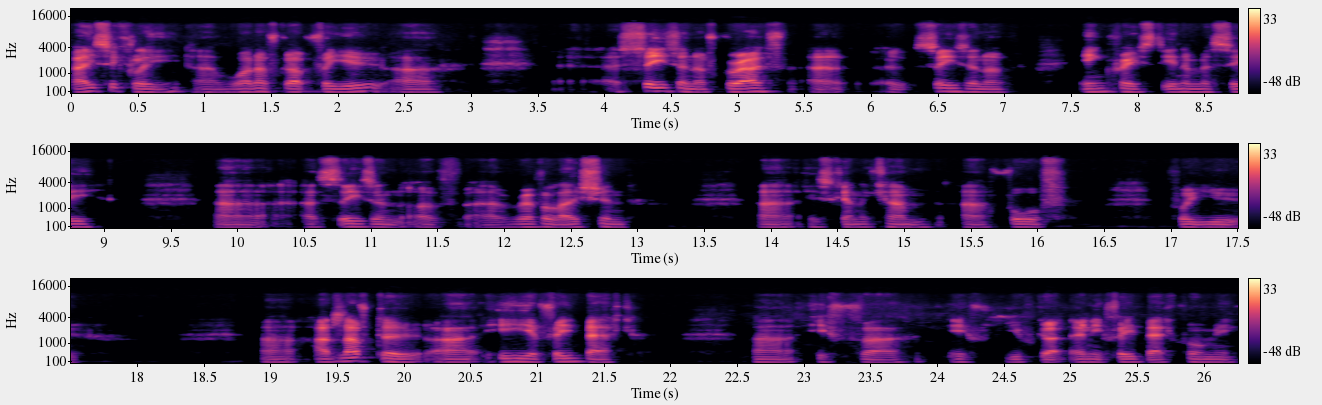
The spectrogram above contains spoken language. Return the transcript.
basically what I've got for you. a season of growth, a season of increased intimacy, a season of uh, revelation uh, is going to come uh, forth for you. Uh, I'd love to uh, hear your feedback. if if you've got any feedback for me,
